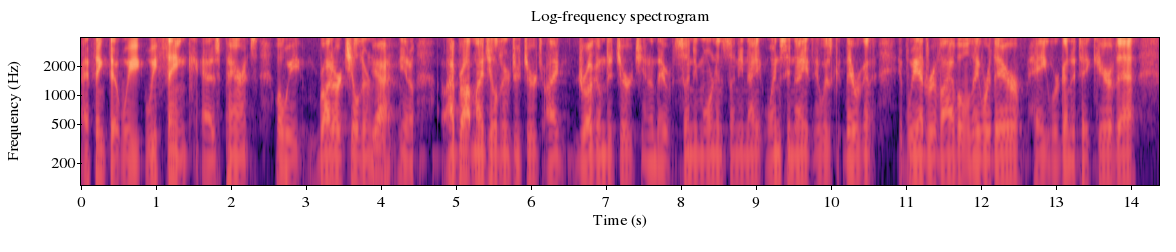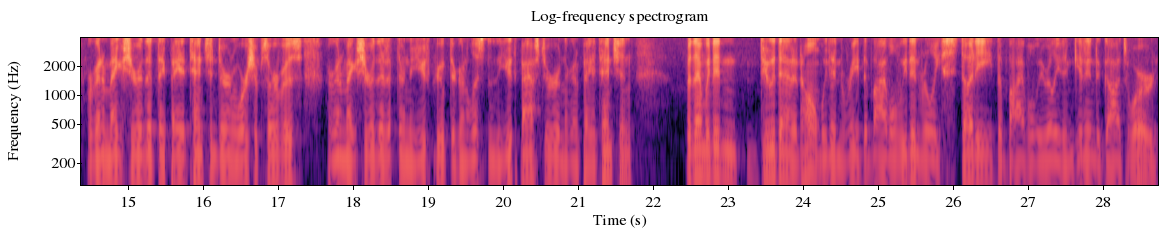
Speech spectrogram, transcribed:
I think that we, we think as parents, well, we brought our children, Yeah. you know, I brought my children to church. I drug them to church. You know, they were Sunday morning, Sunday night, Wednesday night. It was, they were to, if we had revival, they were there. Hey, we're going to take care of that. We're going to make sure that they pay attention during worship service. We're going to make sure that if they're in the youth group, they're going to listen to the youth pastor and they're going to pay attention. But then we didn't do that at home. We didn't read the Bible. We didn't really study the Bible. We really didn't get into God's Word.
